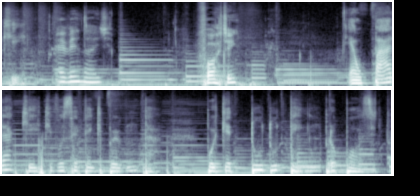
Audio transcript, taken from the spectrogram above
quê. É verdade. Forte, hein? É o para quê que você tem que perguntar. Porque tudo tem um propósito.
